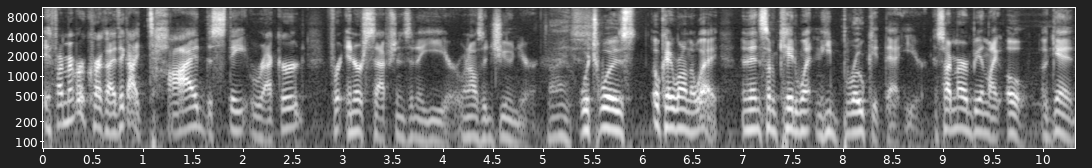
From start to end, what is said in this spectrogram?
if I remember correctly, I think I tied the state record for interceptions in a year when I was a junior. Nice. Which was, okay, we're on the way. And then some kid went and he broke it that year. And so I remember being like, oh, again,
